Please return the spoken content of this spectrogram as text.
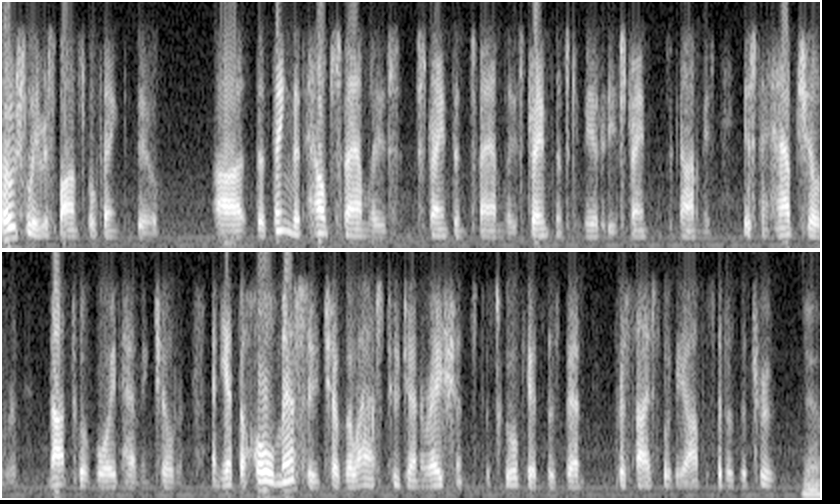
socially responsible thing to do, uh, the thing that helps families strengthens families, strengthens communities, strengthens economies, is to have children, not to avoid having children. And yet, the whole message of the last two generations to school kids has been precisely the opposite of the truth. Yeah.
